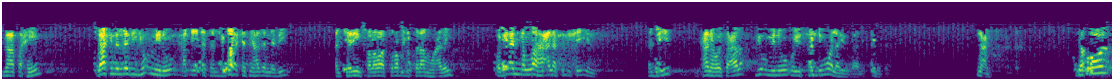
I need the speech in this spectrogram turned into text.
مع طحين. لكن الذي يؤمن حقيقة ببركة هذا النبي الكريم صلوات ربي وسلامه عليه وبأن الله على كل شيء قدير سبحانه وتعالى يؤمن ويسلم ولا يبالي. أبدا نعم. يقول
